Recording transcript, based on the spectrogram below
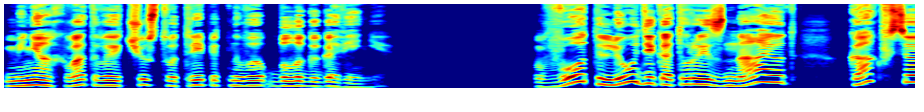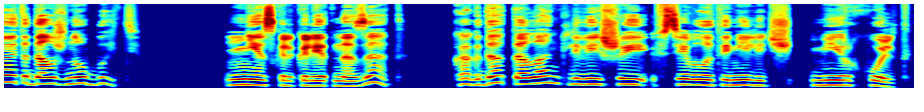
меня охватывает чувство трепетного благоговения. Вот люди, которые знают, как все это должно быть. Несколько лет назад, когда талантливейший Всеволод Эмильевич Мирхольд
